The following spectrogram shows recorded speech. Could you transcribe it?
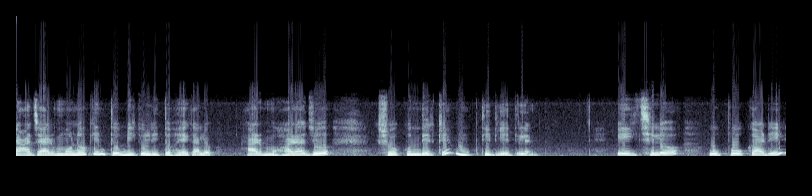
রাজার মনও কিন্তু বিগলিত হয়ে গেল আর মহারাজও শকুনদেরকে মুক্তি দিয়ে দিলেন। এই ছিল উপকারীর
